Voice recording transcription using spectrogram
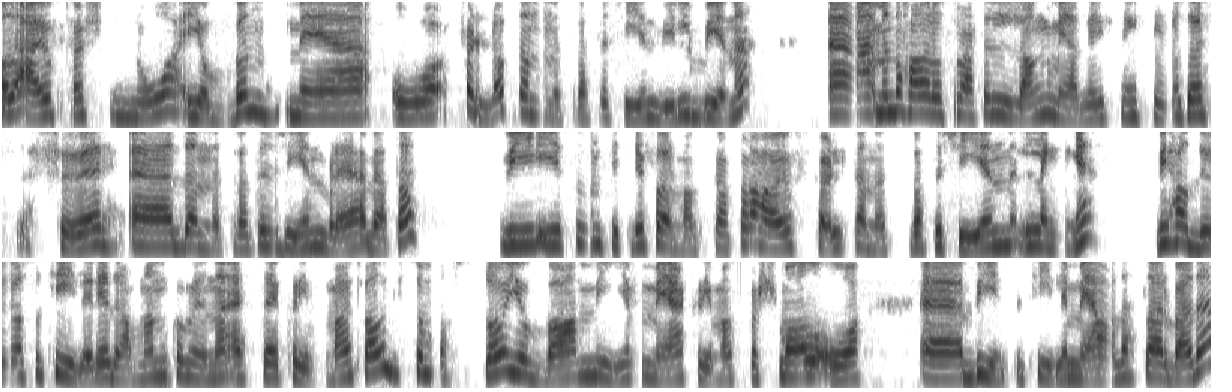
Og det er jo først nå jobben med å følge opp denne strategien vil begynne. Men det har også vært en lang medvirkningsprosess før denne strategien ble vedtatt. Vi som sitter i formannskapet har jo fulgt denne strategien lenge. Vi hadde jo også tidligere i Drammen kommune et klimautvalg som også jobba mye med klimaspørsmål og begynte tidlig med dette arbeidet.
